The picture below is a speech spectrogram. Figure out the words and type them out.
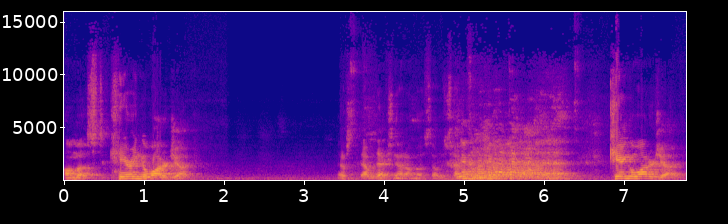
Almost. Carrying a water jug. That was, that was actually not almost. That was carrying a water jug.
